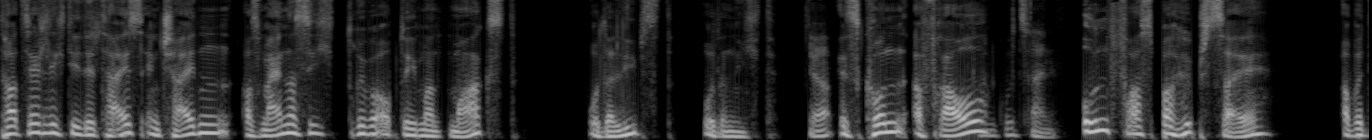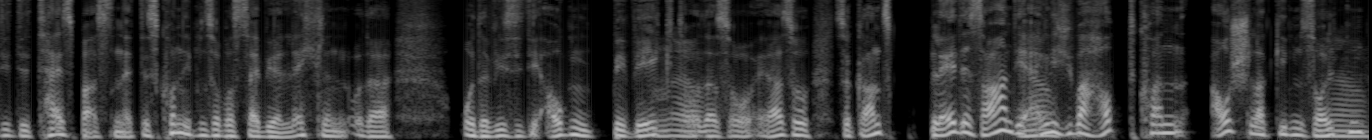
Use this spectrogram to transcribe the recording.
tatsächlich die Details entscheiden aus meiner Sicht darüber, ob du jemand magst oder liebst oder nicht. Ja. Es kann eine Frau Kann unfassbar hübsch sein, aber die Details passen nicht. Das kann eben sowas sein wie ein Lächeln oder, oder wie sie die Augen bewegt Ja. oder so. Ja, so, so ganz blöde Sachen, die Ja. eigentlich überhaupt keinen Ausschlag geben sollten, Ja.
